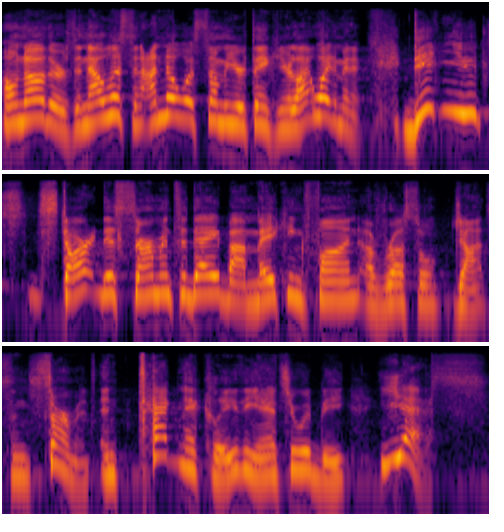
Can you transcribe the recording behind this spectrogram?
on others. And now, listen, I know what some of you are thinking. You're like, wait a minute, didn't you start this sermon today by making fun of Russell Johnson's sermons? And technically, the answer would be yes.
